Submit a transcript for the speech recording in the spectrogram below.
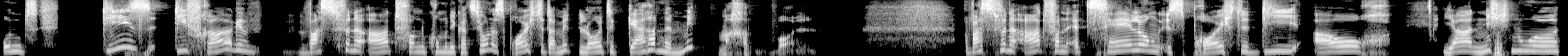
Und dies, die Frage, was für eine Art von Kommunikation es bräuchte, damit Leute gerne mitmachen wollen was für eine Art von Erzählung es bräuchte, die auch ja nicht nur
